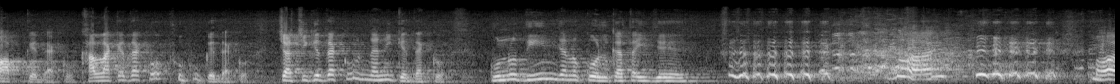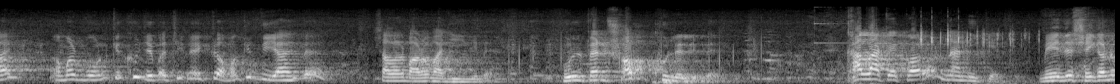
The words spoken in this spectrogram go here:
বাপকে দেখো, খালাকে দেখো ফুপুকে দেখো, চাচিকে দেখো, নানিকে দেখো কোনো দিন যেন কলকাতায় যে ভাই ভাই, আমার বোনকে খুঁজে পাচ্ছি না, একটু আমাকে দিয়ে আসবে। সালার বারো বাজিয়ে দিবে, ফুল প্যান্ট সব খুলে নিবে। খালাকে করো, নানিকে। মেয়েদের সেই কারণে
